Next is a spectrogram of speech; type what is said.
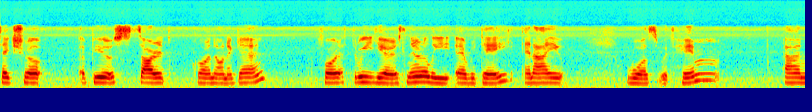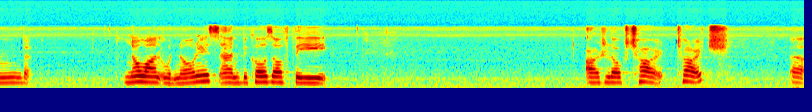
sexual abuse started going on again for three years, nearly every day, and I was with him, and no one would notice. And because of the Orthodox Church, uh,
